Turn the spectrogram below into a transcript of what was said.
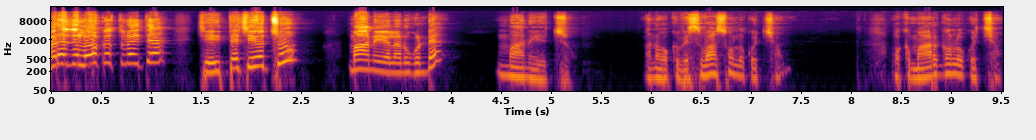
మరి అది లోకస్తుడైతే చేస్తే చేయొచ్చు మానేయాలనుకుంటే మానేయచ్చు. మనం ఒక విశ్వాసంలోకి వచ్చాం. ఒక మార్గంలోకి వచ్చాం.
